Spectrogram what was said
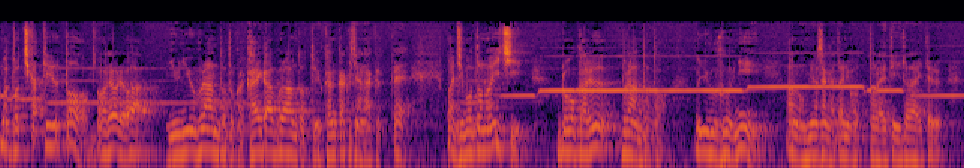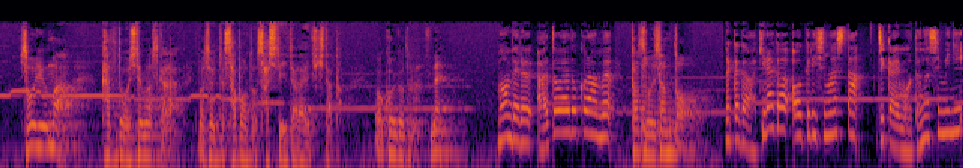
まあ、どっちかっていうと我々は輸入ブランドとか海外ブランドという感覚じゃなくって、まあ、地元の一ローカルブランドというふうにあの皆さん方にも捉えていただいてる。そういうまあ活動をしてますから、まあ、そういったサポートをさせていただいてきたと。こういうことなんですね。モンベルアートワードコラム。辰野勇と。中川明がお送りしました。次回もお楽しみに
